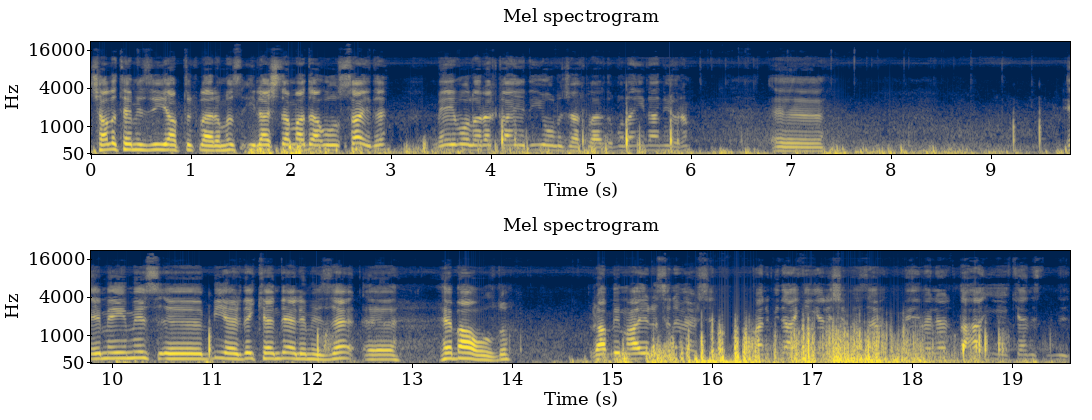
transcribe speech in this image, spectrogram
çalı temizliği yaptıklarımız ilaçlama da olsaydı meyve olarak gayet iyi olacaklardı. Buna inanıyorum. E, emeğimiz e, bir yerde kendi elimizde e, heba oldu. Rabbim hayırlısını versin. Hani bir dahaki gelişimizde meyveler daha iyi kendisini,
